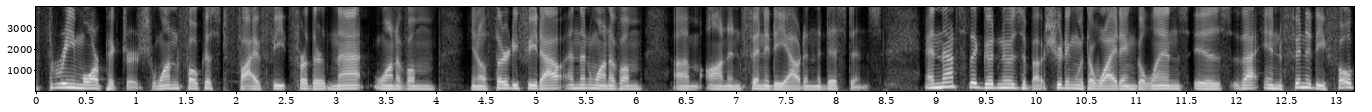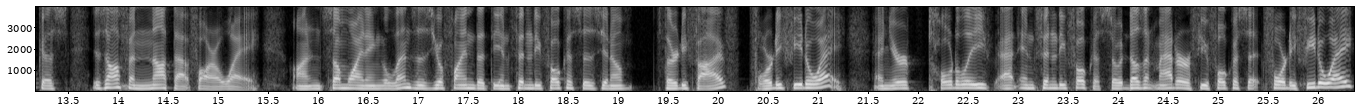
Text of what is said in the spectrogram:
three more pictures. One focused five feet further than that, one of them, you know, 30 feet out, and then one of them um, on infinity out in the distance. And that's the good news about shooting with a wide angle lens is that infinity focus is often not that far away. On some wide angle lenses, you'll find that the infinity focus is, you know, 35, 40 feet away, and you're totally at infinity focus. So it doesn't matter if you focus at 40 feet away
